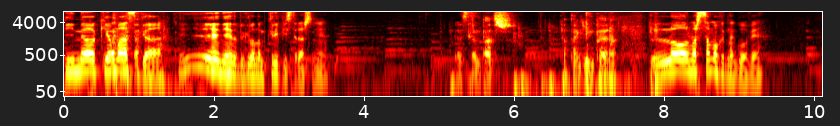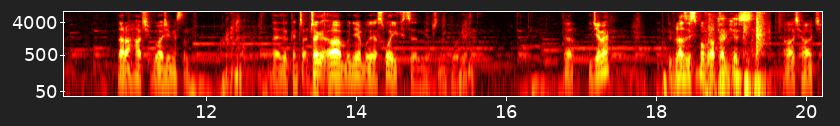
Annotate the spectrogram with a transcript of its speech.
Pinokio maska. Nie, nie, no, wyglądam creepy strasznie. Jestem, patrz. Tata Gimpera. Lol, masz samochód na głowie. Dobra, chodź, wyłazimy stąd. Daj, dokończę. Czekaj, o, bo nie, bo ja słoik chcę mieć na głowie. Dobra, idziemy? Ty wlazłeś z powrotem. tak jest. Chodź, chodź.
